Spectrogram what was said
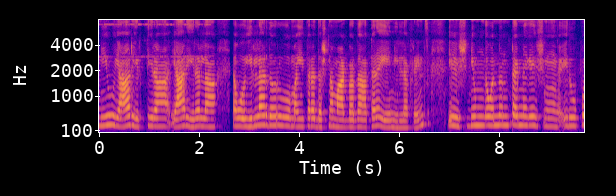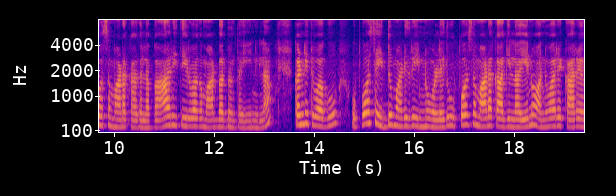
ನೀವು ಯಾರು ಇರ್ತೀರಾ, ಯಾರು ಇರಲ್ಲ, ಓ, ಇರಲಾರ್ದವರು ಈ ಥರ ದರ್ಶನ ಮಾಡಬಾರ್ದು? ಆ ಥರ ಏನಿಲ್ಲ ಫ್ರೆಂಡ್ಸ್ ಈ ಶ್- ನಿಮ್ಗೆ ಒಂದೊಂದು ಟೈಮ್ನಾಗೆ ಇದು ಉಪವಾಸ ಮಾಡೋಕ್ಕಾಗಲ್ಲಪ್ಪ. ಆ ರೀತಿ ಇರುವಾಗ ಮಾಡಬಾರ್ದು ಅಂತ ಏನಿಲ್ಲ. ಖಂಡಿತವಾಗೂ ಉಪವಾಸ ಇದ್ದು ಮಾಡಿದರೆ ಇನ್ನೂ ಒಳ್ಳೆಯದು ಉಪವಾಸ ಮಾಡೋಕ್ಕಾಗಿಲ್ಲ, ಏನೋ ಅನಿವಾರ್ಯ ಕಾರ್ಯ,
